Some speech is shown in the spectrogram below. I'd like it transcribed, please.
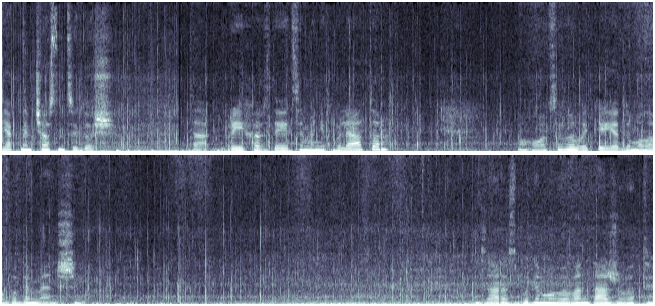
як невчасно цей дощ. Так, приїхав, здається, маніпулятор. Ого, це великий, я думала, буде менший. Зараз будемо вивантажувати.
